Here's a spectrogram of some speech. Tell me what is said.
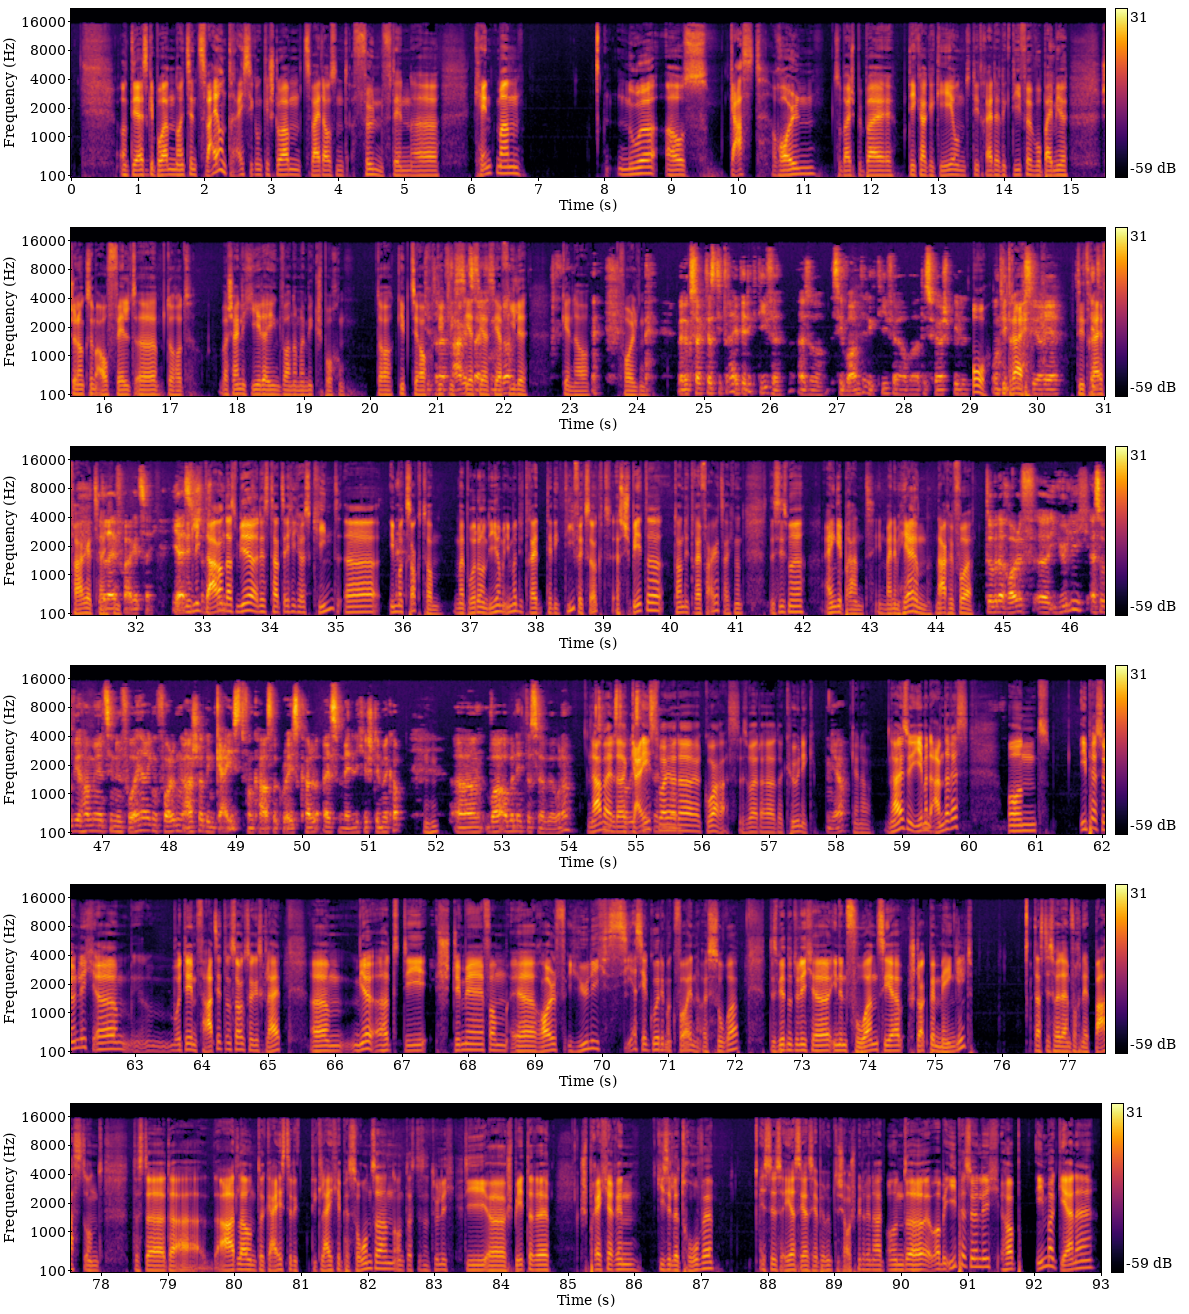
Und der ist geboren 1932 und gestorben 2005. Den äh, kennt man nur aus Gastrollen, zum Beispiel bei DKGG und die drei Detektive, wobei mir schon langsam auffällt, äh, da hat wahrscheinlich jeder irgendwann einmal mitgesprochen. Da gibt es ja auch Die wirklich sehr, sehr, sehr oder? viele genau, Folgen. Weil du gesagt hast, die drei Detektive. Also, sie waren Detektive, aber das Hörspiel Oh, und die, drei, Serie, die drei die Fragezeichen. drei Fragezeichen. Ja, das liegt daran, dass wir das tatsächlich als Kind äh, immer gesagt haben. Mein Bruder und ich haben immer die drei Detektive gesagt, erst später dann die drei Fragezeichen. Und das ist mir eingebrannt in meinem Hirn nach wie vor. Du, aber der Rolf äh, Jülich, also wir haben jetzt in den vorherigen Folgen auch schon den Geist von Castle Grayskull als männliche Stimme gehabt. Mhm. Äh, war aber nicht derselbe, oder? Na, weil der Geist war ja der Goras, das war der, der König. Ja. Genau. Na, also jemand anderes. Und ich persönlich ähm, wollte im Fazit dann sagen, sage ich es gleich. Ähm, mir hat die Stimme vom äh, Rolf Jülich sehr, sehr gut immer gefallen als Soa. Das wird natürlich äh, in den Foren sehr stark bemängelt, dass das halt einfach nicht passt und dass der, der Adler und der Geist die, die gleiche Person sind und dass das natürlich die äh, spätere Sprecherin Gisela Trove ist es eher sehr, sehr berühmte Schauspielerin hat. Und äh, aber ich persönlich habe immer gerne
